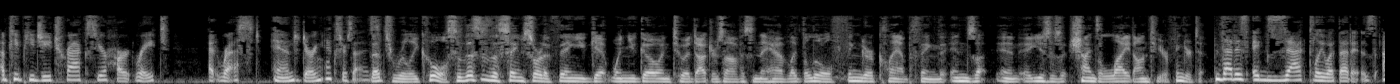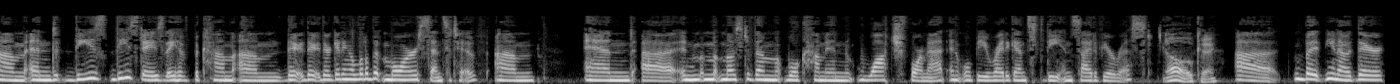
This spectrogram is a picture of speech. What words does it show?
a PPG tracks your heart rate at rest and during exercise. That's really cool. So this is the same sort of thing you get when you go into a doctor's office and they have like the little finger clamp thing that ends up and it uses it shines a light onto your fingertip. That is exactly what that is. Um, and these these days they have become um, they're, they're they're getting a little bit more sensitive. Um, and uh, and m- most of them will come in watch format, and it will be right against the inside of your wrist. Oh, okay. Uh, but you know they're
